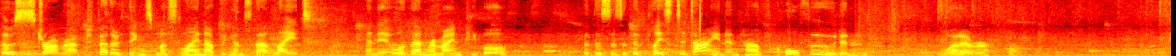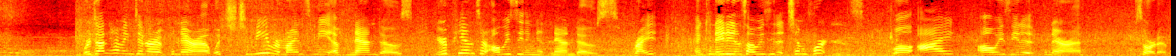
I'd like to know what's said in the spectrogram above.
Those straw-wrapped feather things must line up against that light, and it will then remind people that this is a good place to dine and have cool food and whatever. We're done having dinner at Panera, which to me reminds me of Nando's. Europeans are always eating at Nando's, right? And Canadians always eat at Tim Hortons. Well, I always eat at Panera, sort of.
